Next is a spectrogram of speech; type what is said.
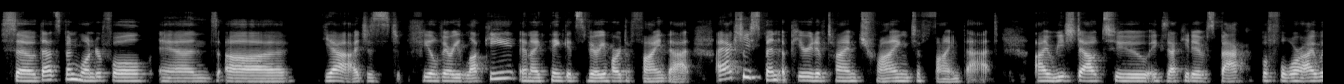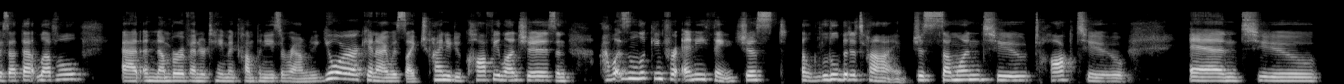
so that's been wonderful and uh yeah i just feel very lucky and i think it's very hard to find that i actually spent a period of time trying to find that i reached out to executives back before i was at that level at a number of entertainment companies around New York. And I was like trying to do coffee lunches and I wasn't looking for anything, just a little bit of time, just someone to talk to and to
